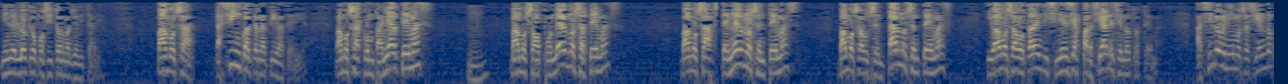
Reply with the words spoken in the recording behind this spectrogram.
ni en el bloque opositor mayoritario. Vamos a las cinco alternativas, te diría. Vamos a acompañar temas, Mm. vamos a oponernos a temas, vamos a abstenernos en temas, vamos a ausentarnos en temas y vamos a votar en disidencias parciales en otros temas. Así lo venimos haciendo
